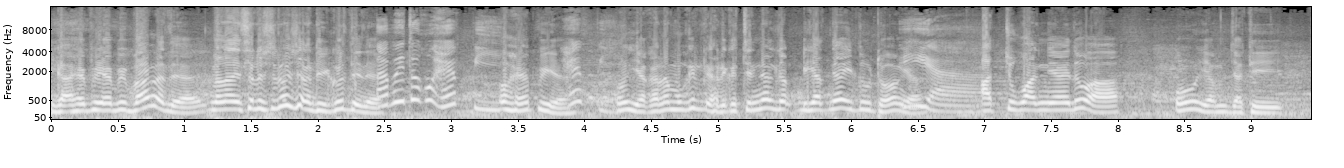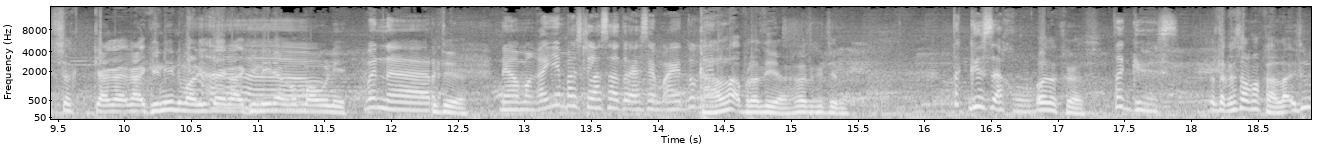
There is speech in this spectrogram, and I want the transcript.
Nggak happy-happy banget ya. Malah seru-seru yang diikutin ya. Tapi itu aku happy Oh happy ya? Happy Oh iya karena mungkin dari kecilnya li- lihatnya itu doang ya. Iya. Acuannya itu ah, oh yang menjadi kayak kayak gini wanita kayak gini yang aku mau nih. Bener Gitu ya? Nah makanya pas kelas 1 SMA itu kan Galak berarti ya waktu kecil. tegas aku Oh tegas. Tegas Tegas sama galak itu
